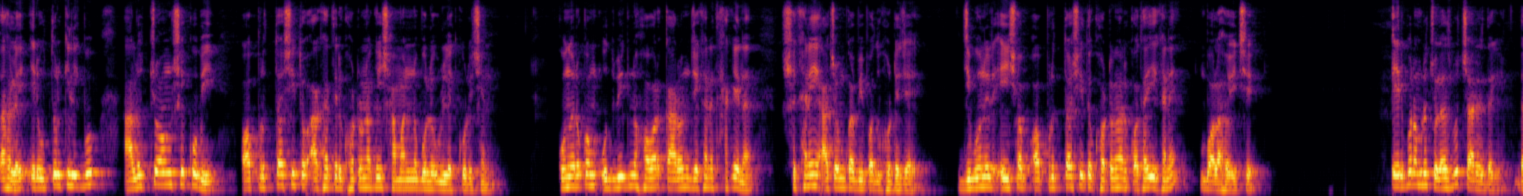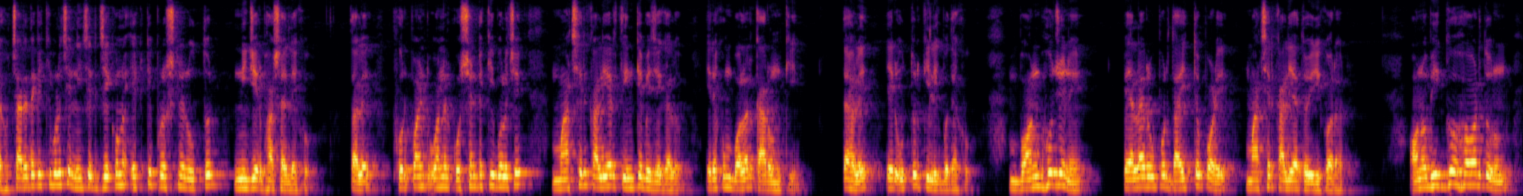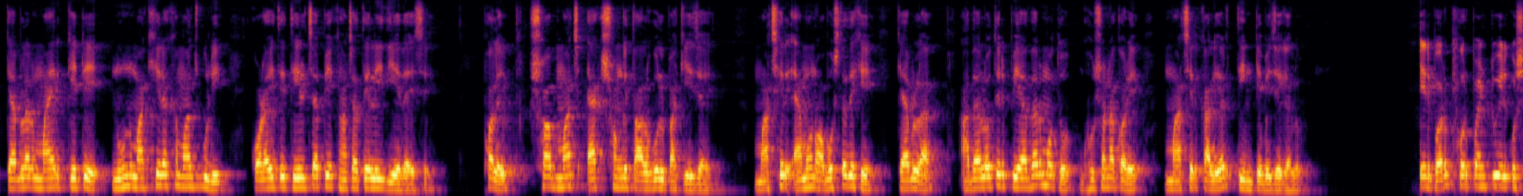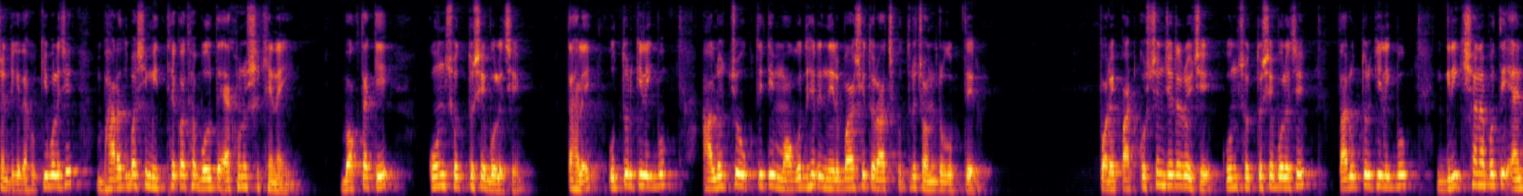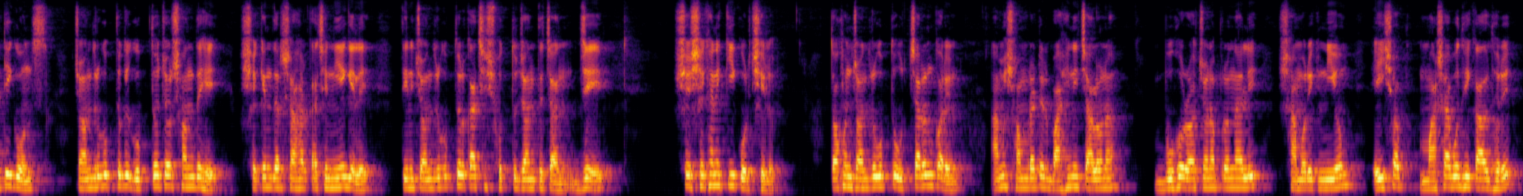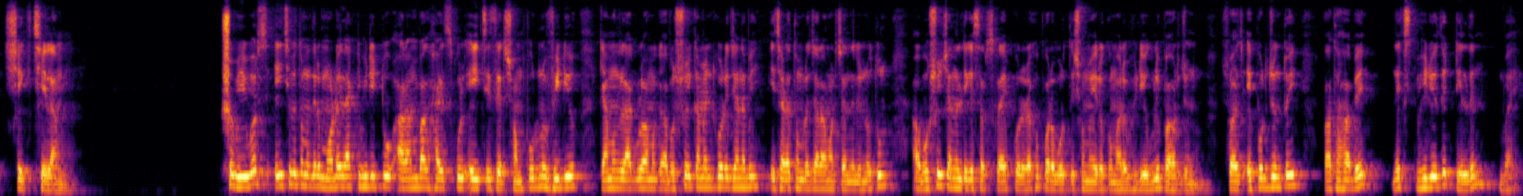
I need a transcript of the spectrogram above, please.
তাহলে এর উত্তর কী লিখব? আলোচ্য অংশে কবি অপ্রত্যাশিত আঘাতের ঘটনাকেই সামান্য বলে উল্লেখ করেছেন। কোনোরকম উদ্বিগ্ন হওয়ার কারণ যেখানে থাকে না, সেখানেই আচমকা বিপদ ঘটে যায়। জীবনের এই সব অপ্রত্যাশিত ঘটনার কথাই এখানে বলা হয়েছে। এরপর আমরা চলে আসব চারের দাগে। দেখো, চারের দাগে কী বলেছে? নিচের যে কোনো একটি প্রশ্নের উত্তর নিজের ভাষায় লেখো। তাহলে ফোর পয়েন্ট ওয়ানের কোশ্চেনটা কী বলেছে? মাছের কালিয়ার তিনটে বেজে গেল। এরকম বলার কারণ কি? তাহলে এর উত্তর কী লিখব? দেখো, বনভোজনে পেলার উপর দায়িত্ব পড়ে মাছের কালিয়া তৈরি করার। অনভিজ্ঞ হওয়ার দরুন ক্যাবলার মায়ের কেটে নুন মাখিয়ে রাখা মাছগুলি কড়াইতে তেল চাপিয়ে কাঁচা তেলেই দিয়ে দেয় সে। ফলে সব মাছ একসঙ্গে তালগোল পাকিয়ে যায়। মাছের এমন অবস্থা দেখে ক্যাবলা আদালতের পেয়াদার মতো ঘোষণা করে মাছের কালিয়ার তিনটে বেজে গেল। এরপর ফোর পয়েন্ট টু এর কোশ্চেনটিকে দেখো। কি বলেছে? ভারতবাসী মিথ্যে কথা বলতে এখনও শিখে নাই। বক্তাকে কোন সত্য সে বলেছে? তাহলে উত্তর কী লিখব? আলোচ্য উক্তিটি মগধের নির্বাসিত রাজপুত্র চন্দ্রগুপ্তের। পরে পাঠ কোশ্চেন যেটা রয়েছে, কোন সত্য সে বলেছে? তার উত্তর কী লিখব? গ্রিক সেনাপতি অ্যান্টিগোন্স চন্দ্রগুপ্তকে গুপ্তচর সন্দেহে সেকেন্দার সাহার কাছে নিয়ে গেলে তিনি চন্দ্রগুপ্তর কাছে সত্য জানতে চান যে সে সেখানে কি করছিল। তখন চন্দ্রগুপ্ত উচ্চারণ করেন, আমি সম্রাটের বাহিনী চালনা ব্যূহ রচনা প্রণালী, সামরিক নিয়ম, এইসব মাসাবধি কাল ধরে শিখছিলাম। সো ভিউয়ার্স এই ছিল তোমাদের model activity two Arambagh high school HS এর সম্পূর্ণ ভিডিও কেমন লাগল আমাকে অবশ্যই কমেন্ট করে জানাবে। এছাড়া তোমরা যারা আমার চ্যানেলে নতুন, অবশ্যই চ্যানেলটিকে সাবস্ক্রাইব করে রাখো পরবর্তী সময়ে এরকম আরও ভিডিওগুলি পাওয়ার জন্য। সো আজ এ পর্যন্তই, কথা হবে নেক্সট ভিডিওতে টিল দেন বাই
